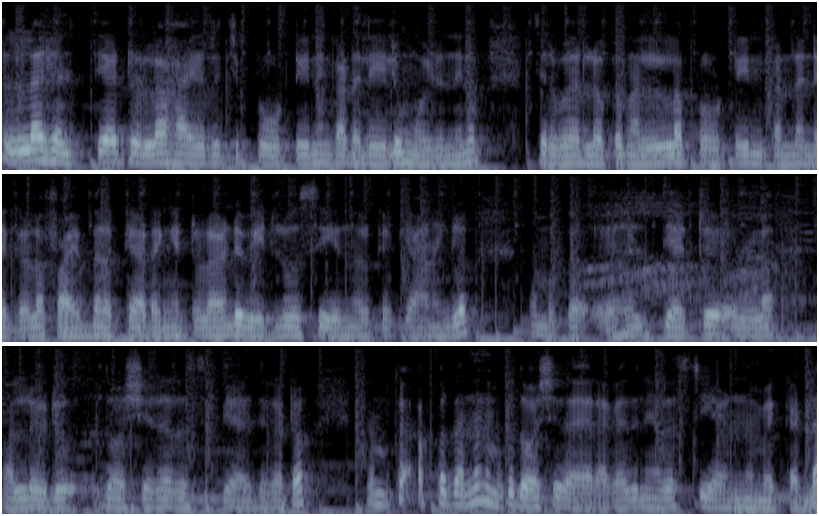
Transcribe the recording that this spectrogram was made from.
നല്ല ഹെൽത്തി ആയിട്ടുള്ള ഹൈ റിച്ച് പ്രോട്ടീനും കടലയിലും ഉഴുന്നിലും ചെറുപയറിലൊക്കെ നല്ല പ്രോട്ടീൻ കണ്ടന്റൊക്കെ ഉള്ള ഫൈബറൊക്കെ അടങ്ങിയിട്ടുള്ളതുകൊണ്ട് വെയിറ്റ് ലോസ് ചെയ്യുന്നവർക്കൊക്കെ ആണെങ്കിലും നമുക്ക് ഹെൽത്തി ആയിട്ട് ഉള്ള നല്ലൊരു ദോശയുടെ റെസിപ്പി ആയത് കേട്ടോ. നമുക്ക് അപ്പോൾ തന്നെ നമുക്ക് ദോശ തയ്യാറാക്കാം. അതിനെ റെസ്റ്റ് ചെയ്യാനൊന്നും വെക്കണ്ട.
